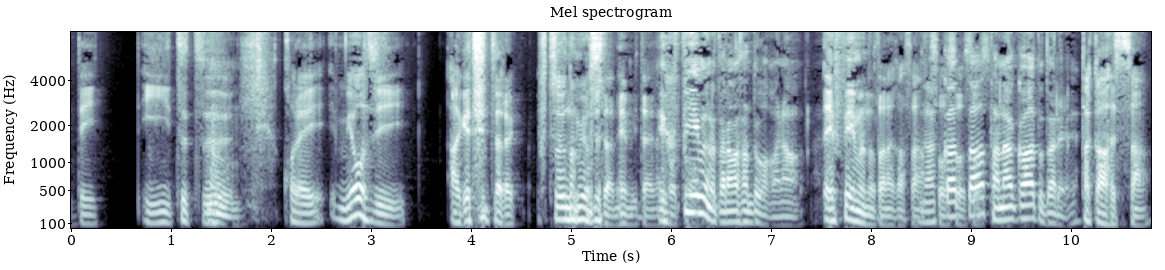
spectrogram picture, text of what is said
って言いつつ、これ、名字上げてたら普通の名字だね、みたいな。FPM の田中さんとかかな ?FM の田中さん。中田田中あと誰？高橋さん。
